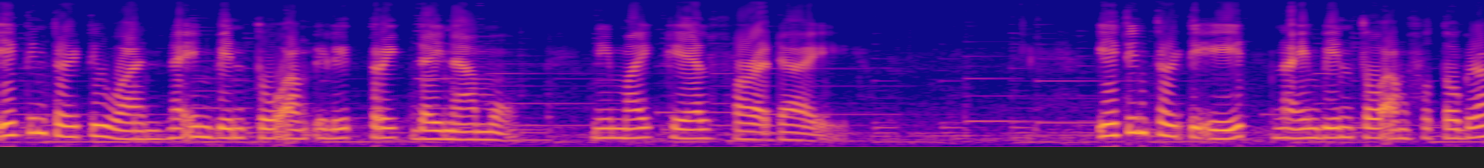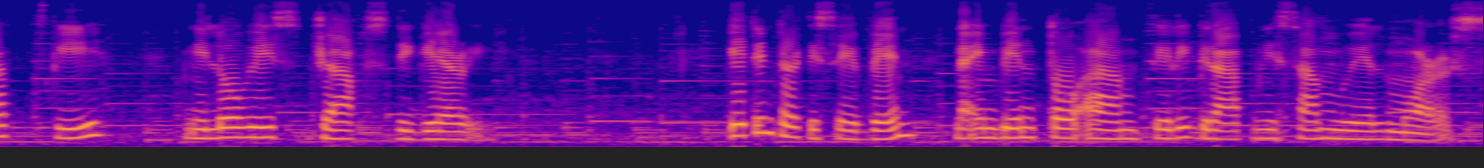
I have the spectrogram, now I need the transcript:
1831, naimbento ang electric dynamo ni Michael Faraday. 1838, naimbento ang photography ni Louis Jacques Gary. 1837, naimbento ang telegraph ni Samuel Morse.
